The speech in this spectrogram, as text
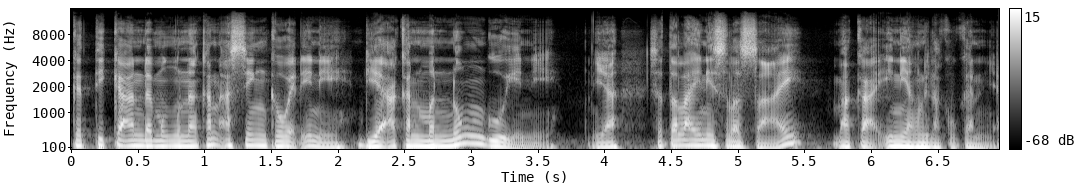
ketika Anda menggunakan async await ini, dia akan menunggu ini. ya. Setelah ini selesai, maka ini yang dilakukannya.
